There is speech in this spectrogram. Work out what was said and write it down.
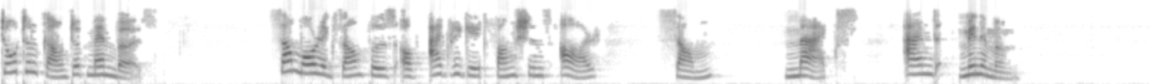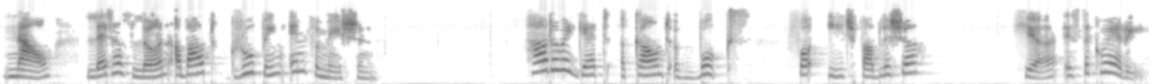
total count of members. Some more examples of aggregate functions are sum, max and minimum. Now let us learn about grouping information. How do we get a count of books for each publisher? Here is the query.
